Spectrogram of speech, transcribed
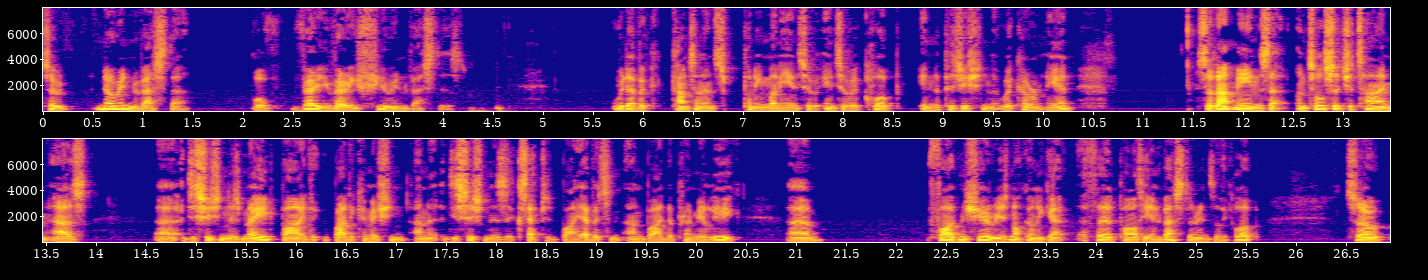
So no investor, or very very few investors, would ever countenance putting money into into a club in the position that we're currently in. So that means that until such a time as uh, a decision is made by the by the commission and a decision is accepted by Everton and by the Premier League, um, Farhad Moshiri is not going to get a third party investor into the club. So,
